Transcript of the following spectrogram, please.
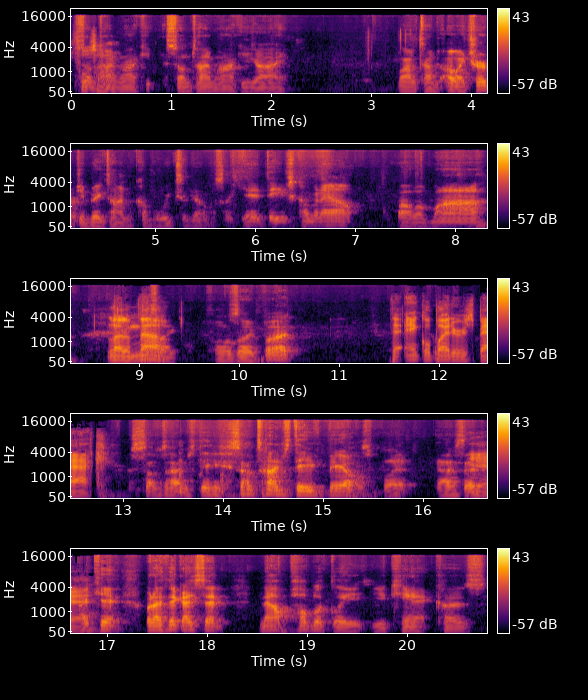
Full-time. sometime hockey, sometime hockey guy. A lot of times. Oh, I chirped you big time a couple weeks ago. I was like, "Yeah, Dave's coming out." Blah blah blah. Let him I was know. like, I was like, but the ankle biter is back. sometimes Dave, sometimes Dave bails. But I said Yeah. I can't. But I think I said now publicly you can't because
